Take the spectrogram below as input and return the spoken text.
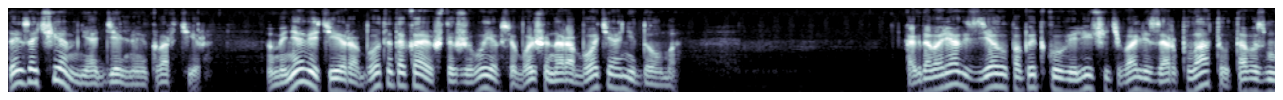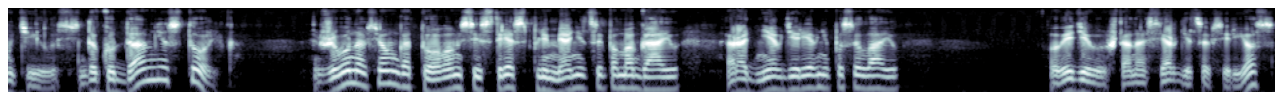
«Да и зачем мне отдельная квартира? У меня ведь и работа такая, что живу я все больше на работе, а не дома». Когда варяг сделал попытку увеличить Вале зарплату, та возмутилась. «Да куда мне столько? Живу на всем готовом, сестре с племянницей помогаю, родне в деревне посылаю». Увидев, что она сердится всерьез,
